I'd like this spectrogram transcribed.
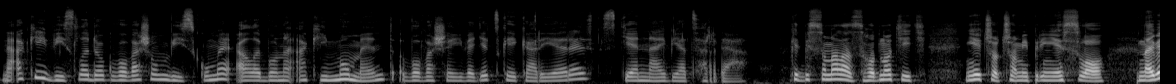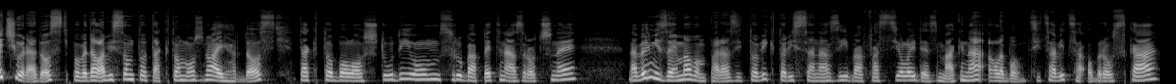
Na aký výsledok vo vašom výskume alebo na aký moment vo vašej vedeckej kariére ste najviac hrdá? Keď by som mala zhodnotiť niečo, čo mi prinieslo najväčšiu radosť, povedala by som to takto, možno aj hrdosť, tak to bolo štúdium zhruba 15-ročné na veľmi zaujímavom parazitovi, ktorý sa nazýva Fascioloides magna alebo cicavica obrovská.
